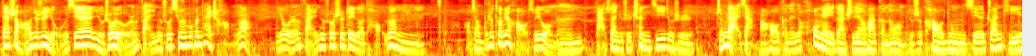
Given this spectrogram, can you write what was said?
但是好像就是有一些有时候有人反映就说新闻部分太长了，也有人反映就说是这个讨论好像不是特别好，所以我们打算就是趁机就是整改一下，然后可能后面一段时间的话，可能我们就是靠用一些专题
